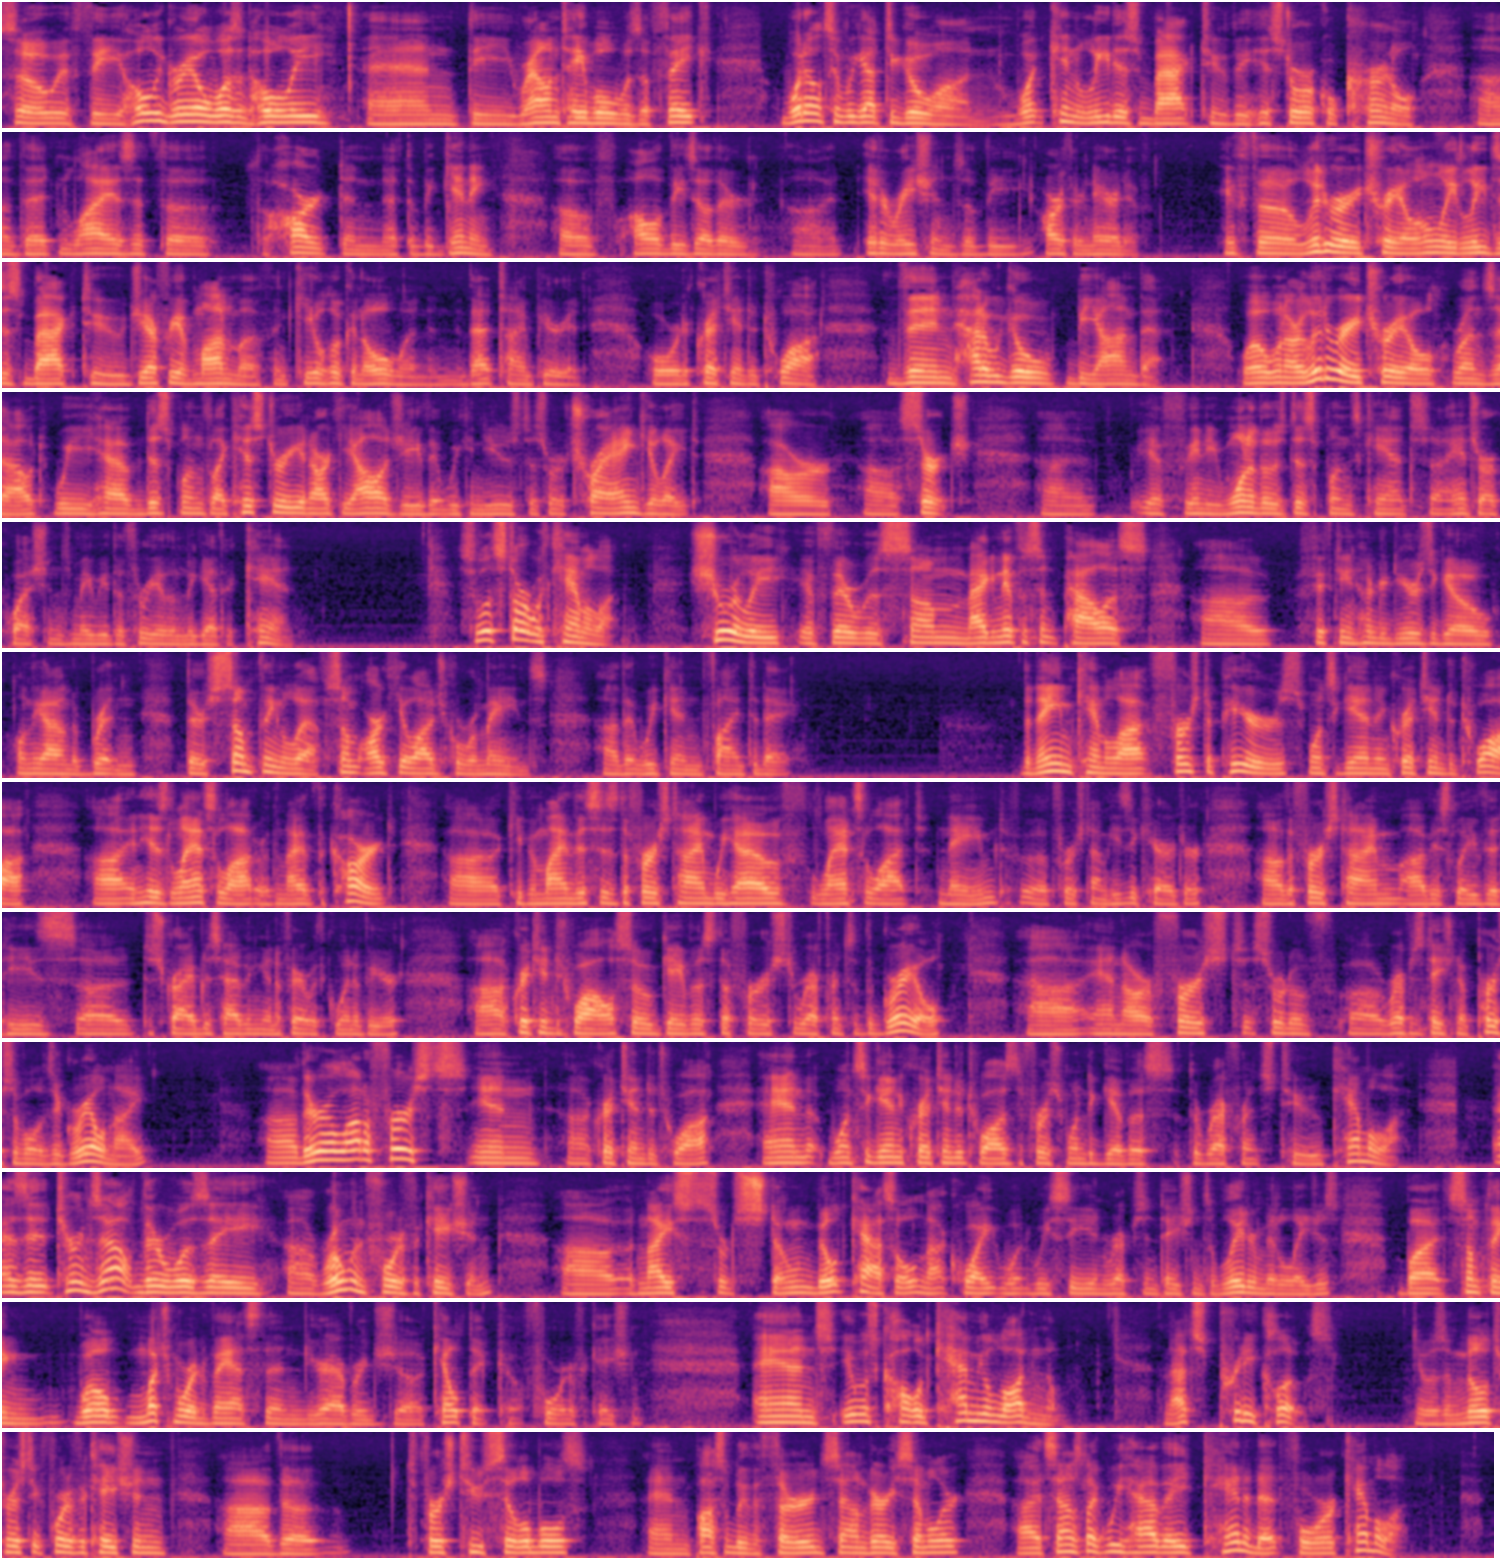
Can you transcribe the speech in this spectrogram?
So, if the Holy Grail wasn't holy and the Round Table was a fake, what else have we got to go on? What can lead us back to the historical kernel uh, that lies at the, the heart and at the beginning of all of these other uh, iterations of the Arthur narrative? If the literary trail only leads us back to Geoffrey of Monmouth and Culhwch and Olwen and that time period, or to Chrétien de Troyes, then how do we go beyond that? Well, when our literary trail runs out, we have disciplines like history and archaeology that we can use to sort of triangulate our uh, search. Uh, if any one of those disciplines can't uh, answer our questions, maybe the three of them together can. So let's start with Camelot. Surely, if there was some magnificent palace 1500 uh, years ago on the island of Britain, there's something left, some archaeological remains uh, that we can find today. The name Camelot first appears once again in Chrétien de Troyes uh, in his Lancelot or the Knight of the Cart. Uh, keep in mind, this is the first time we have Lancelot named, the first time he's a character, uh, the first time, obviously, that he's uh, described as having an affair with Guinevere. Uh, Chrétien de Troyes also gave us the first reference of the Grail, uh, and our first sort of uh, representation of Percival as a Grail Knight. Uh, there are a lot of firsts in uh, Chrétien de Troyes, and once again, Chrétien de Troyes is the first one to give us the reference to Camelot. As it turns out, there was a uh, Roman fortification, uh, a nice sort of stone built castle, not quite what we see in representations of later Middle Ages, but something, well, much more advanced than your average uh, Celtic fortification. And it was called Camulodunum. That's pretty close. It was a militaristic fortification uh, the first two syllables and possibly the third sound very similar. Uh, it sounds like we have a candidate for Camelot.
